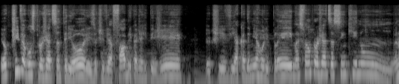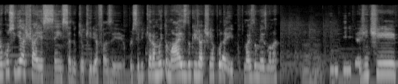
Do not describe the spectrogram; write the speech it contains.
eu tive alguns projetos anteriores, eu tive a fábrica de RPG, eu tive a academia roleplay, mas foram projetos assim que não, eu não conseguia achar a essência do que eu queria fazer. Eu percebi que era muito mais do que já tinha por aí, muito mais do mesmo, né? Uhum. E, e, a gente,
